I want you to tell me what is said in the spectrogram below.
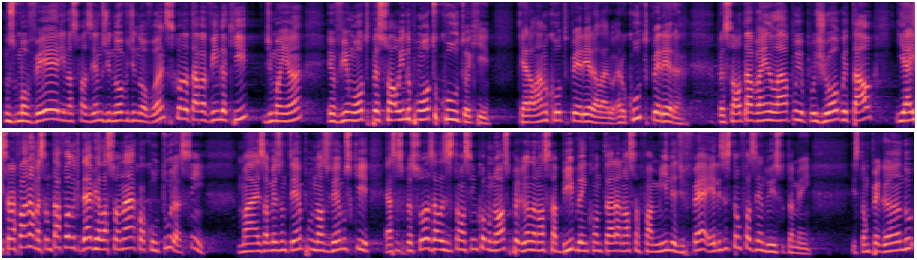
nos mover e nós fazemos de novo e de novo. Antes, quando eu estava vindo aqui de manhã, eu vi um outro pessoal indo para um outro culto aqui que era lá no Couto Pereira, lá, era o Culto Pereira. O pessoal estava indo lá para o jogo e tal, e aí você vai falar, não, mas você não está falando que deve relacionar com a cultura? Sim, mas ao mesmo tempo nós vemos que essas pessoas, elas estão assim como nós, pegando a nossa Bíblia, encontrar a nossa família de fé, eles estão fazendo isso também. Estão pegando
